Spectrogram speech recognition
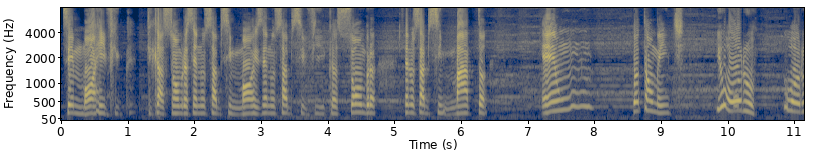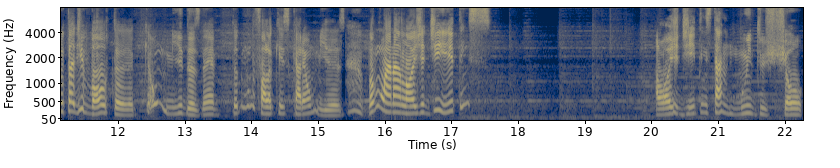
Você morre, fica, sombra, você não sabe se morre, você não sabe se fica sombra, você não sabe se mata. É um totalmente. E o ouro o ouro tá de volta, que é o Midas, né? Todo mundo fala que esse cara é o Midas. Vamos lá na loja de itens. A loja de itens tá muito show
